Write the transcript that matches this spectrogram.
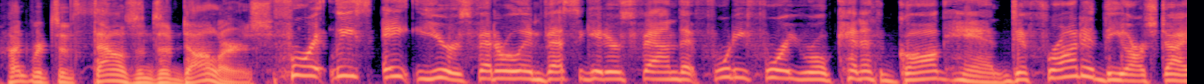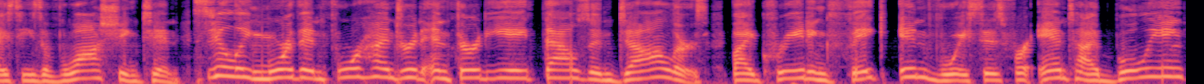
hundreds of thousands of dollars. For at least eight years, federal investigators found that 44 year old Kenneth Goughan defrauded the Archdiocese of Washington, stealing more than $438,000 by creating fake invoices for anti bullying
